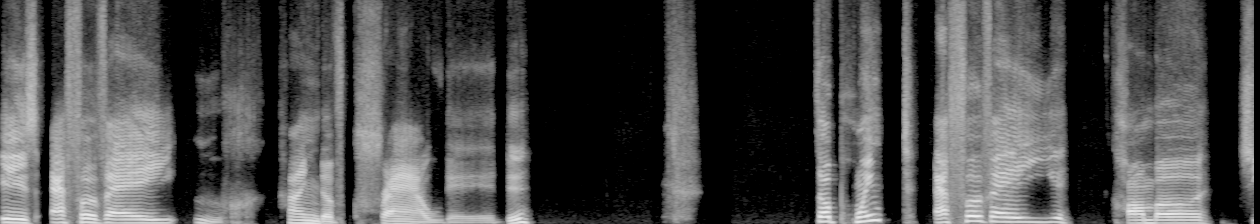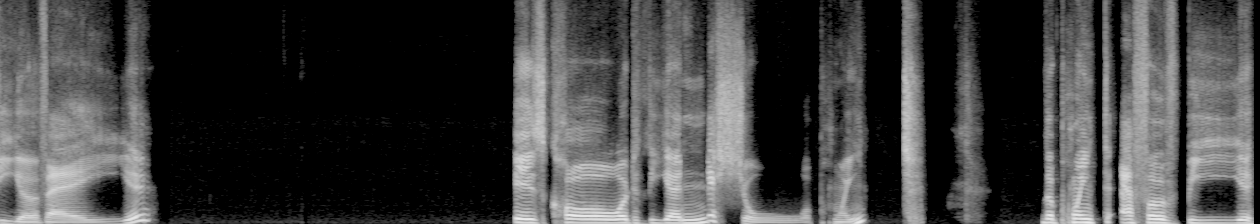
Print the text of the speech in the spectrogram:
is f of a, ooh, kind of crowded, the point f of a comma g of a is called the initial point. The point f of b,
